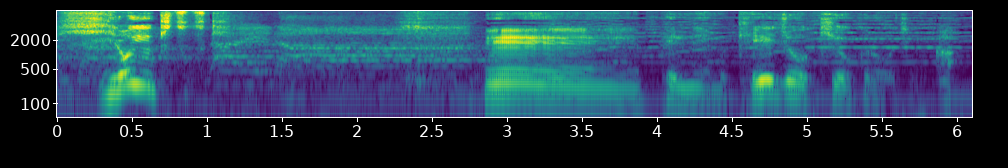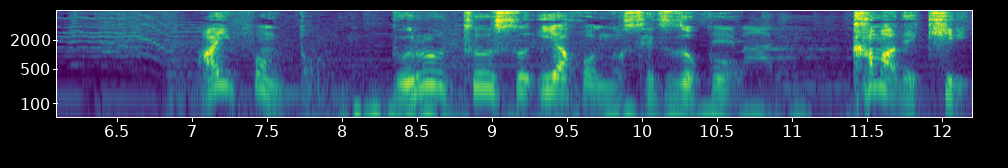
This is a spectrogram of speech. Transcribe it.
ひろゆきつつき。えー、ペンネーム、形状記憶老人。あ、iPhone と Bluetooth イヤホンの接続を、鎌で切り、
